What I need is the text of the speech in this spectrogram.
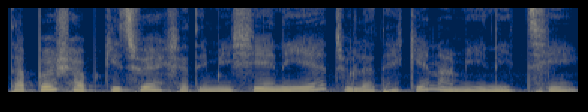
তারপর সব কিছু একসাথে মিশিয়ে নিয়ে চুলা থেকে নামিয়ে নিচ্ছি।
